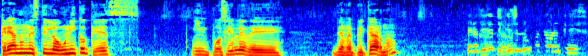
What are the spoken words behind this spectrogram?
crean un estilo único que es imposible de, de replicar, ¿no? Pero fíjate que ¿Sabes eso no pasaba antes.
